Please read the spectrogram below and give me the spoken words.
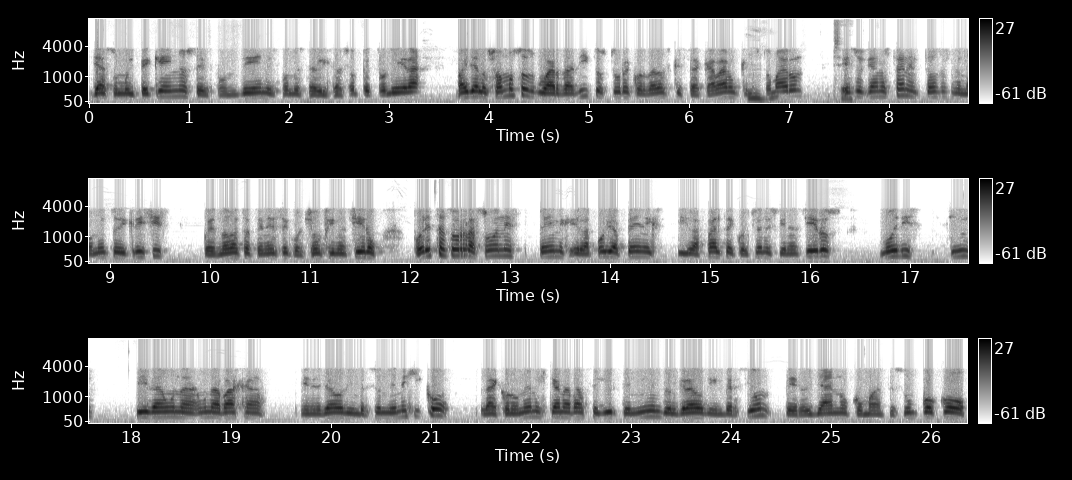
ya son muy pequeños, el FONDEN, el Fondo de Estabilización Petrolera, vaya, los famosos guardaditos, tú recordarás que se acabaron, que los tomaron, esos ya no están, entonces en el momento de crisis, pues no vas a tener ese colchón financiero. Por estas dos razones, el apoyo a Pemex y la falta de colchones financieros, Moody's sí, sí da una, una baja en el grado de inversión de México. La economía mexicana va a seguir teniendo el grado de inversión, pero ya no como antes. Un poco,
